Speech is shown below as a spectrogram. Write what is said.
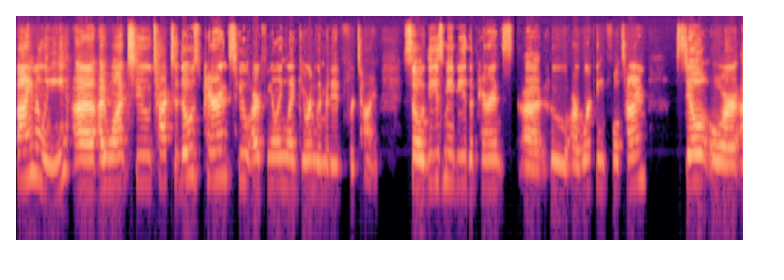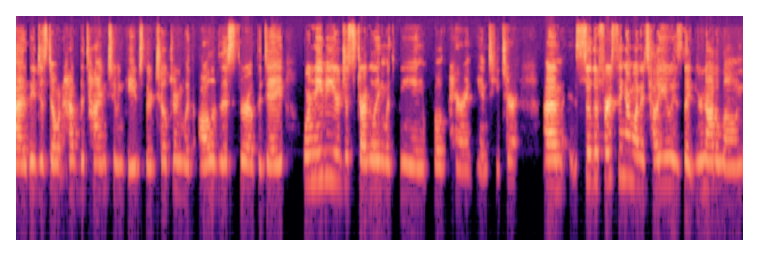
finally, uh, I want to talk to those parents who are feeling like you're limited for time. So these may be the parents uh, who are working full time still, or uh, they just don't have the time to engage their children with all of this throughout the day, or maybe you're just struggling with being both parent and teacher. Um, so the first thing I want to tell you is that you're not alone.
